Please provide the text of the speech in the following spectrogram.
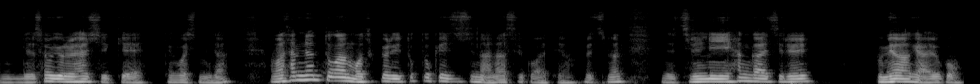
이제 설교를 할 수 있게 된 것입니다. 아마 3년 동안 뭐 특별히 똑똑해지지는 않았을 것 같아요. 그렇지만 진리 한 가지를 분명하게 알고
